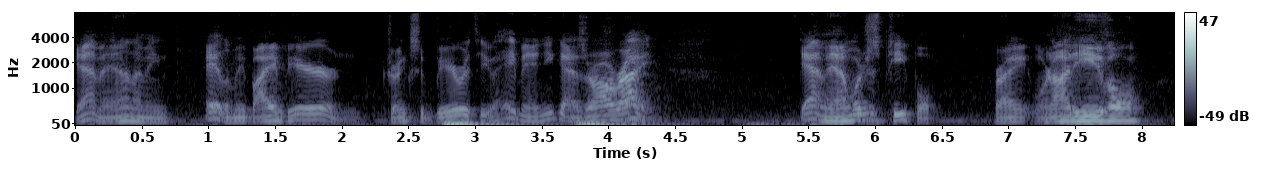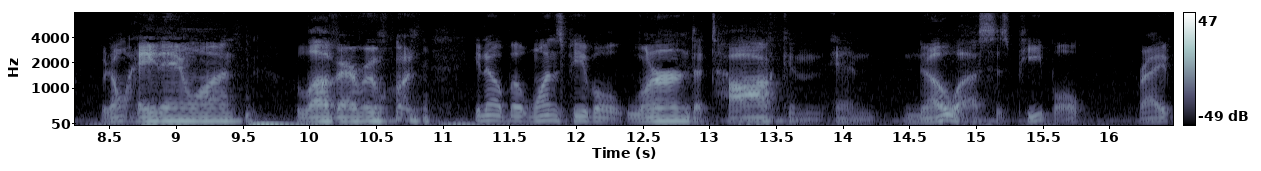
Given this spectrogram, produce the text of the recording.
Yeah, man. I mean, hey, let me buy a beer and drink some beer with you. Hey, man, you guys are all right. Yeah, man, we're just people, right? We're not evil. We don't hate anyone. We love everyone, you know. But once people learn to talk and and know us as people, right?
